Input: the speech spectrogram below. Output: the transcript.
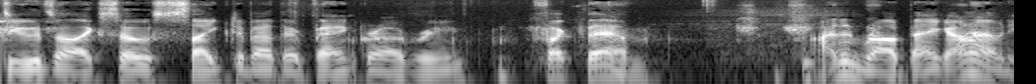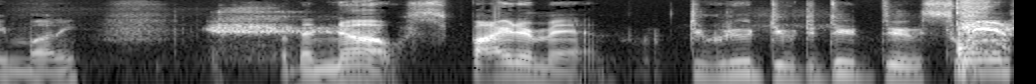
dudes are like so psyched about their bank robbery. Fuck them. I didn't rob a bank. I don't have any money. But then no, Spider Man. Do do do do do do swing.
